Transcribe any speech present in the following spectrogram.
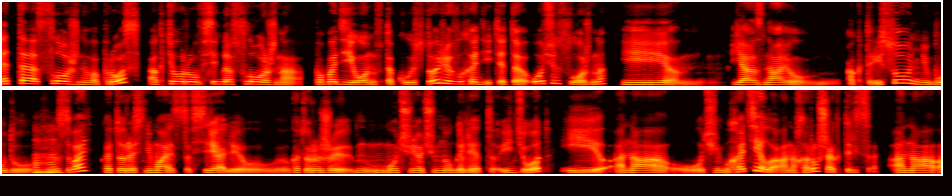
это сложный вопрос. Актеру всегда сложно, попади он в такую историю, выходить. Это очень сложно. И я знаю актрису, не буду uh-huh. называть, которая снимается в сериале, который уже очень-очень много лет идет, и она очень бы хотела, она хорошая актриса. Она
